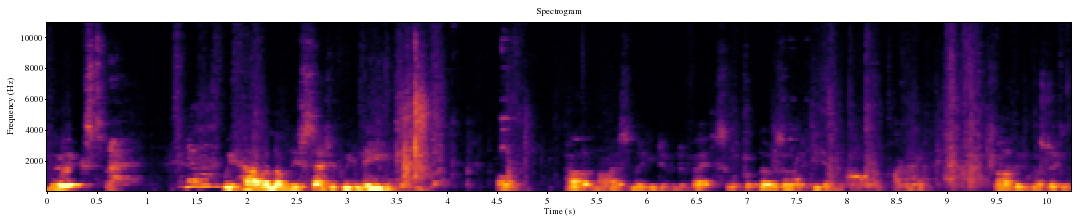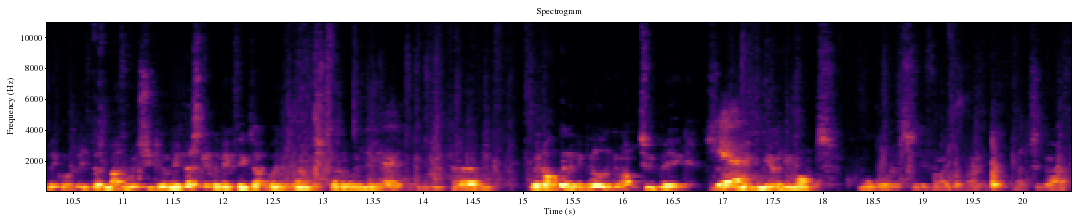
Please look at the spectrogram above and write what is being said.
next, we have a lovely set, if we need them, of palette knives for making different effects. So we'll put those over here. Oh, I think we'll go straight to the big one, but it doesn't matter which you do. I mean, let's get the big things out of the way and which colour we need. Um, we're not going to be building them up too big, so Yeah. we, we only want, oh, let's see if I got my, that's about.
